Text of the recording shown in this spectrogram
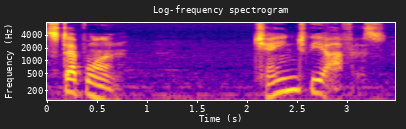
Step 1 Change the office.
